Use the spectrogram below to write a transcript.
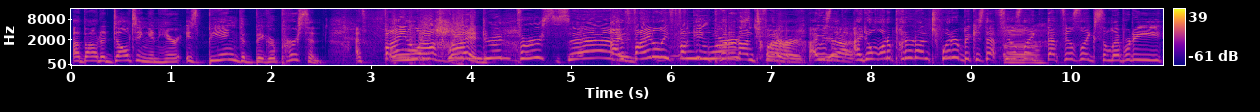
about adulting in here is being the bigger person. I finally tweeted. percent. I finally fucking put it on Twitter. part. I was Yeah. like, I don't want to put it on Twitter because that feels like that feels like celebrity,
